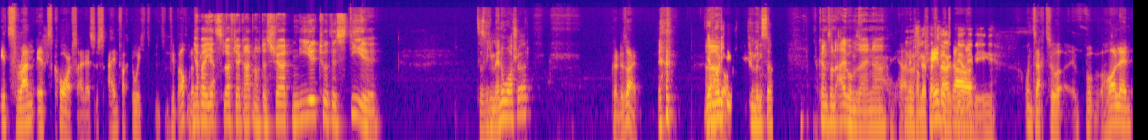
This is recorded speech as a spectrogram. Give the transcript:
It's run its course, Alter. Es ist einfach durch. Wir brauchen das. Ja, aber mehr. jetzt läuft ja gerade noch das Shirt Kneel to the Steel. Ist das nicht ein Manowar-Shirt? Könnte sein. Die ah, haben neulich in Münster. Könnte so ein Album sein, ne? Ja, dann kommt Sheamus raus und sagt zu äh, Holland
